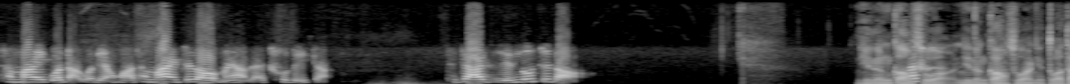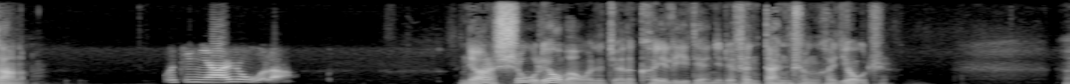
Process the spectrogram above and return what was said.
他妈也给我打过电话，他妈也知道我们俩在处对象，他家人都知道，你能告诉我，你能告诉我你多大了吗？我今年二十五了，你要是十五六吧，我就觉得可以理解你这份单纯和幼稚。你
